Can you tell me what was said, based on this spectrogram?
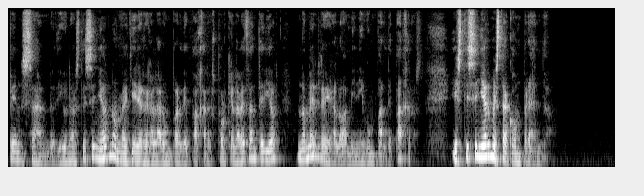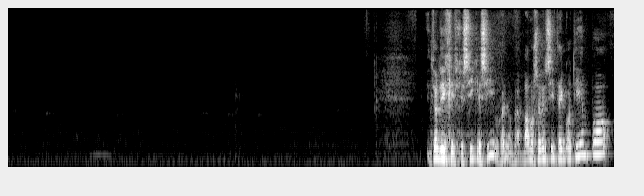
pensando, digo, no, este señor no me quiere regalar un par de pájaros, porque la vez anterior no me regaló a mí ningún par de pájaros. Este señor me está comprando. Entonces dije que sí, que sí, bueno, vamos a ver si tengo tiempo,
